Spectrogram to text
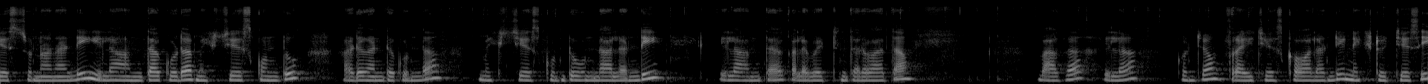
చేస్తున్నానండి. ఇలా అంతా కూడా మిక్స్ చేసుకుంటూ అడగంటకుండా మిక్స్ చేసుకుంటూ ఉండాలండి. ఇలా అంతా కలబెట్టిన తర్వాత బాగా ఇలా కొంచెం ఫ్రై చేసుకోవాలండి. నెక్స్ట్ వచ్చేసి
